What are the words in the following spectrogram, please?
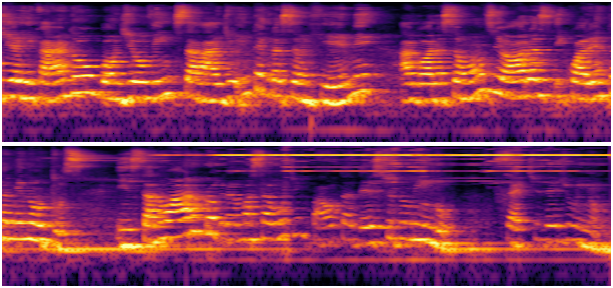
Dia, Ricardo. Bom dia, ouvintes da Rádio Integração FM. Agora são 11 horas e 40 minutos e está no ar o programa Saúde em Pauta deste domingo, 7 de junho.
